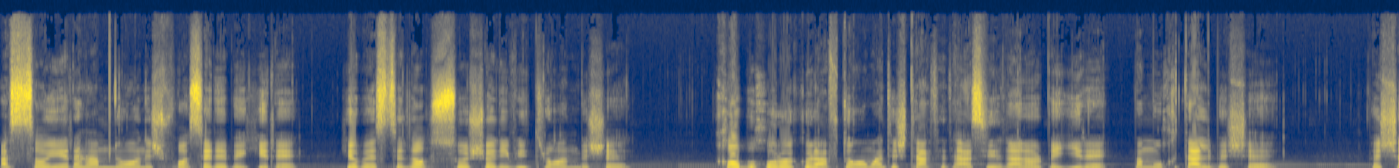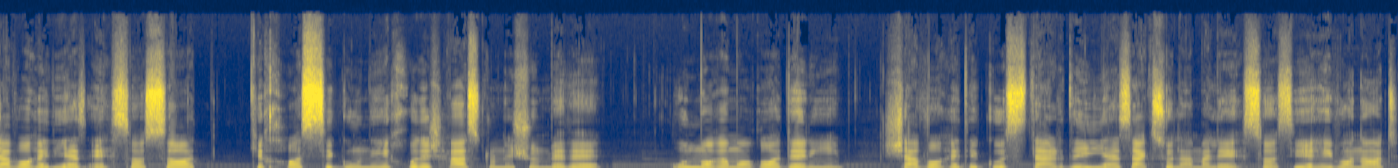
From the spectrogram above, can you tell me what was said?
از سایر هم فاصله بگیره یا به اصطلاح سوشالی ویدران بشه. خواب و خوراک و رفت آمدش تحت تاثیر قرار بگیره و مختل بشه. و شواهدی از احساسات که خاص گونه خودش هست رو نشون بده. اون موقع ما قادریم شواهد گسترده ای از عکس احساسی حیوانات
